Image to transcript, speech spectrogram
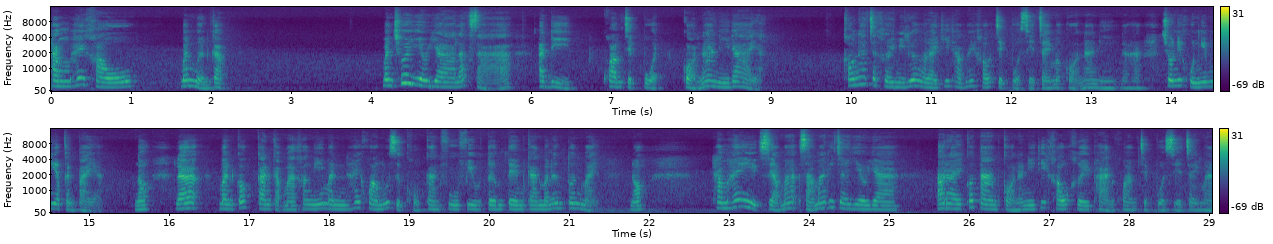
ทำให้เขามันเหมือนกับ มันช่วยเยียวยารักษาอดีต ความเจ็บปวดก่อนหน้านี้ได้อะ เขาน่าจะเคยมีเรื่องอะไรที่ทำให้เขาเจ็บปวดเสียใจมาก่อนหน้านี้นะคะ ช่วงที่คุณเงียบๆกันไปอะเนาะและมันก็การกลับมาครั้งนี้มันให้ความรู้สึกของการฟูลฟิลเติมเต็มการมาเริ่มต้นใหม่เนาะทำให้สามารถสามารถที่จะเยียวยาอะไรก็ตามก่อนหน้านี้ที่เขาเคยผ่านความเจ็บปวดเสียใจมา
